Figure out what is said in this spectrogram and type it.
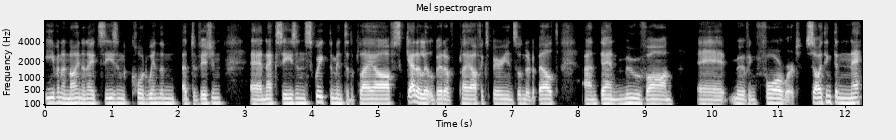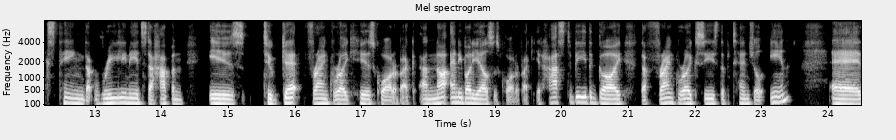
even a nine and eight season could win them a division uh, next season, squeak them into the playoffs, get a little bit of playoff experience under the belt, and then move on. Uh, moving forward. So I think the next thing that really needs to happen is to get Frank Reich his quarterback and not anybody else's quarterback. It has to be the guy that Frank Reich sees the potential in uh,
